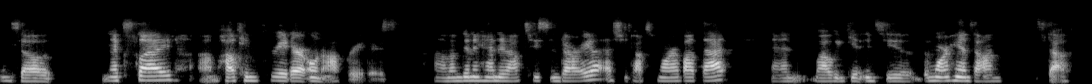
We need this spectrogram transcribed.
And so next slide, um, how can we create our own operators? Um, I'm gonna hand it off to Soundharya as she talks more about that and while we get into the more hands-on stuff.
